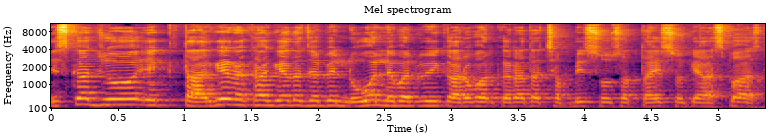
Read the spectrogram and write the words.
इसका जो एक टारगेट रखा गया था, जब ये लोअर लेवल पे भी कारोबार कर रहा था, छब्बीस सौ, सत्ताईस सौ के आसपास,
